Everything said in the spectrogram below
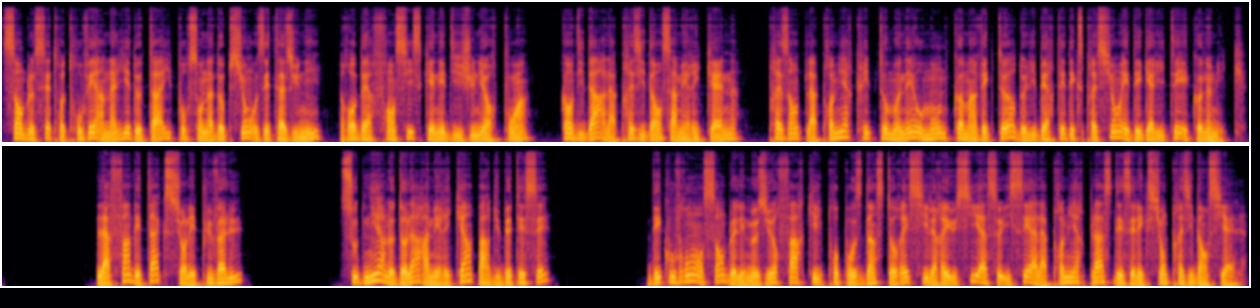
semble s'être trouvé un allié de taille pour son adoption aux États-Unis. Robert Francis Kennedy Jr. candidat à la présidence américaine, présente la première crypto-monnaie au monde comme un vecteur de liberté d'expression et d'égalité économique. La fin des taxes sur les plus-values? Soutenir le dollar américain par du BTC Découvrons ensemble les mesures phares qu'il propose d'instaurer s'il réussit à se hisser à la première place des élections présidentielles.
